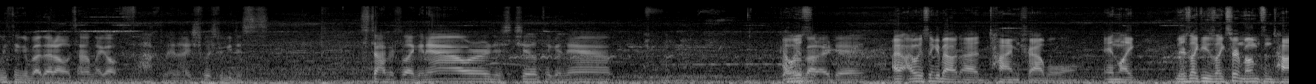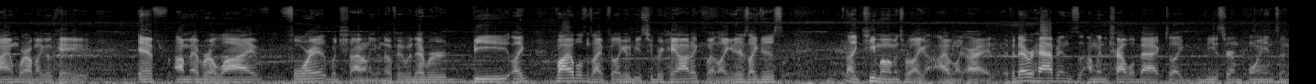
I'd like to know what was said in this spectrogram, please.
we think about that all the time like oh fuck man i just wish we could just stop it for like an hour just chill take a nap I always- about our day I, I always think about uh, time travel and like there's like these like certain moments in time where I'm like, okay, if I'm ever alive for it, which I don't even know if it would ever be like viable since I feel like it would be super chaotic, but like there's like this like key moments where like I'm like, all right, if it ever happens, I'm gonna travel back to like these certain points and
